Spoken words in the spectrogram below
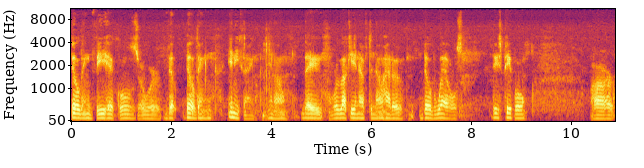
building vehicles or were bu building anything you know. They were lucky enough to know how to build wells. These people are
